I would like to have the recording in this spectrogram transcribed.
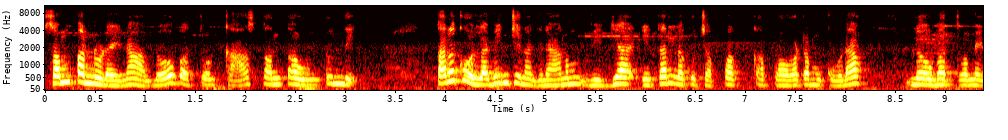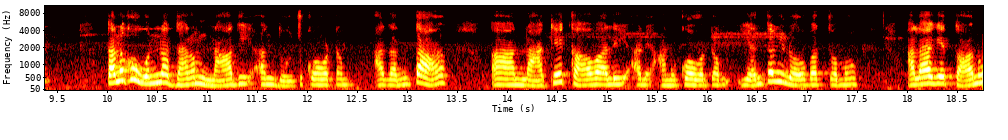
సంపన్నుడైన లోభత్వం కాస్తంత ఉంటుంది. తనకు లభించిన జ్ఞానం విద్య ఇతరులకు చెప్పకపోవటం కూడా లోభత్వమే. తనకు ఉన్న ధనం నాది అని దోచుకోవటం అదంతా నాకే కావాలి అని అనుకోవటం ఎంతటి లోభత్వమో అలాగే తాను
